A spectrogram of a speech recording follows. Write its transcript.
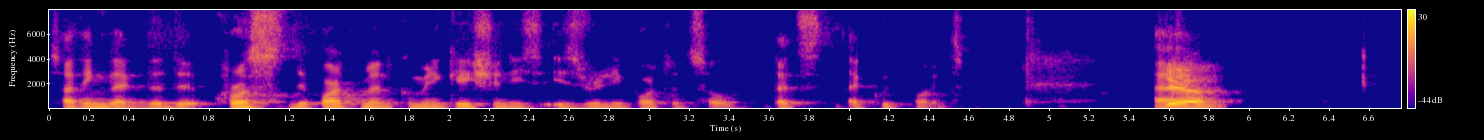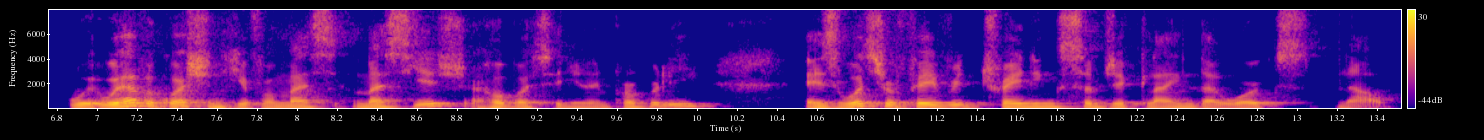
So I think that the, the cross department communication is, is really important. So that's a good point. Um, yeah. We, we have a question here from Mas- Maciej. I hope I said your name properly. Is what's your favorite training subject line that works now?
